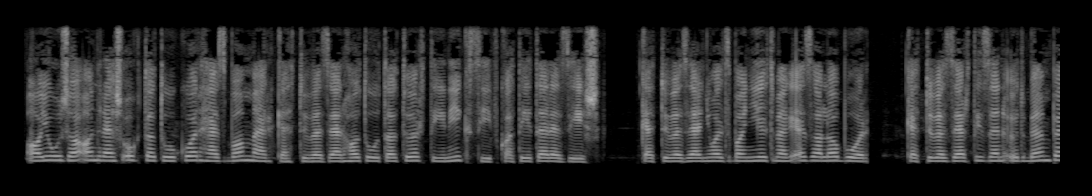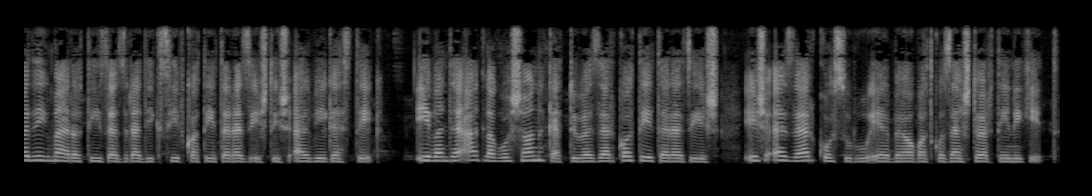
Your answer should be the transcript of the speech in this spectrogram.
A Józsa András Oktató Kórházban már 2006 óta történik szívkatéterezés. 2008-ban nyílt meg ez a labor, 2015-ben pedig már a tízezredik szívkatéterezést is elvégezték. Évente átlagosan 2000 katéterezés és 1000 koszorú élbeavatkozás történik itt.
